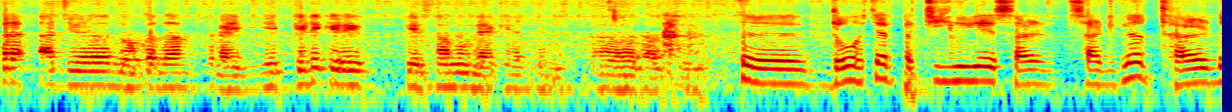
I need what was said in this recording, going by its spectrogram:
ਸਰ, ਅੱਜ ਲੋਕ ਅਦਾਲਤ ਲਗਾਈ ਗਈ ਹੈ। ਕਿਹੜੇ ਕਿਹੜੇ ਕੇਸਾਂ ਨੂੰ ਲੈ ਕੇ ਅੱਜ ਅਦਾਲਤ ਹੋਈ? ਅਹ 2025 ਦੀ ਇਹ ਸਾ- ਸਾਡੀ ਨਾ ਥਰਡ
